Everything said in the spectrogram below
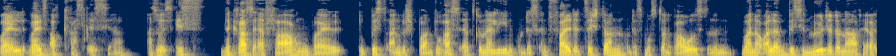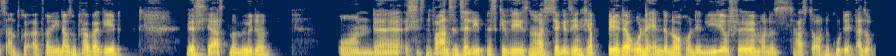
weil weil's auch krass ist, ja. Also, es ist 'ne krasse Erfahrung, weil du bist angespannt, du hast Adrenalin und das entfaltet sich dann und das muss dann raus und dann waren auch alle 'n bisschen müde danach, ja, als Adre Adrenalin aus'm Körper geht, wirst du ja erst mal müde. Und, äh, es ist 'n Wahnsinnserlebnis gewesen. Du hast ja gesehen, ich habe Bilder ohne Ende noch und den Videofilm und das hast du auch 'ne gute also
